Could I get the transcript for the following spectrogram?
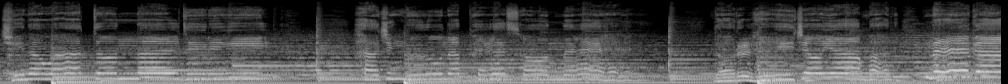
지나왔던 날들이 아직 눈앞에 섰네 너를 잊어야만 내가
